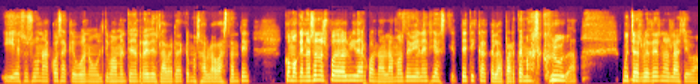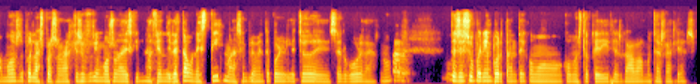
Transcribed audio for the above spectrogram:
y eso es una cosa que, bueno, últimamente en redes la verdad que hemos hablado bastante, como que no se nos puede olvidar cuando hablamos de violencia estética que la parte más cruda muchas veces nos las llevamos pues, las personas que sufrimos una discriminación directa o un estigma simplemente por el hecho de ser gordas, ¿no? Entonces es súper importante como, como esto que dices, Gaba, muchas gracias.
